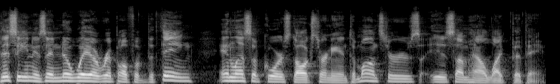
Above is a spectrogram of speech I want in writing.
This scene is in no way a ripoff of The Thing, unless, of course, dogs turning into monsters is somehow like The Thing.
